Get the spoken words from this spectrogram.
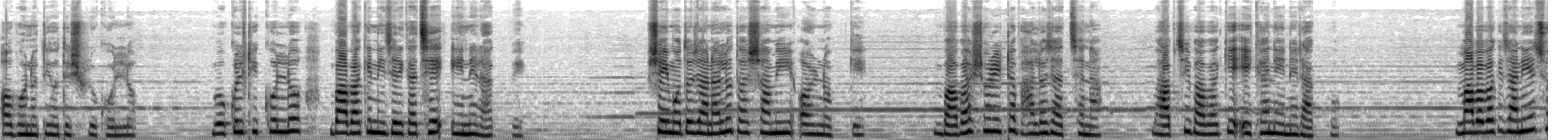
অবনতি হতে শুরু করল। বকুল ঠিক করল, বাবাকে নিজের কাছে এনে রাখবে। সেই মতো জানালো তার স্বামী অর্ণবকে। বাবার শরীরটা ভালো যাচ্ছে না। ভাবছি বাবাকে এখানে এনে রাখব। মা বাবাকে জানিয়েছ?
